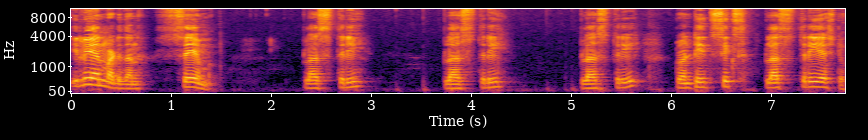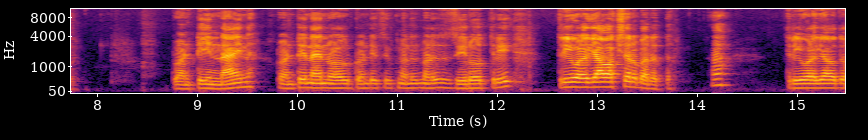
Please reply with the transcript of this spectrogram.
ಇಲ್ಲೂ ಏನು ಮಾಡಿದ್ದಾನೆ? Same plus three plus three plus three twenty six plus three ಎಷ್ಟು? ಟ್ವೆಂಟಿ ನೈನ್ ಟ್ವೆಂಟಿ ನೈನ್ ಒಳಗೆ ಟ್ವೆಂಟಿ ಸಿಕ್ಸ್ ಮೈನಸ್ ಮಾಡಿದ್ರೆ ಝೀರೋ ತ್ರೀ ತ್ರೀ ಒಳಗೆ ಯಾವ ಅಕ್ಷರ ಬರುತ್ತೆ? ಹಾಂ? ತ್ರೀ ಒಳಗೆ ಯಾವುದು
